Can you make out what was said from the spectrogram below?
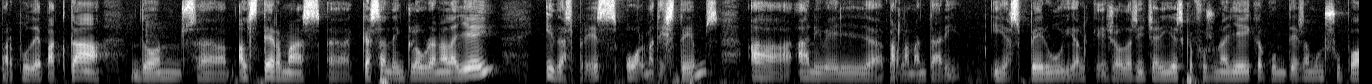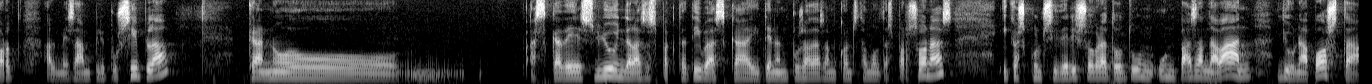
per poder pactar doncs, eh, els termes eh, que s'han d'incloure en la llei i després, o al mateix temps, a, a nivell eh, parlamentari. I espero, i el que jo desitjaria és que fos una llei que comptés amb un suport el més ampli possible, que no es quedés lluny de les expectatives que hi tenen posades em consta moltes persones i que es consideri sobretot un, un pas endavant i una aposta.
